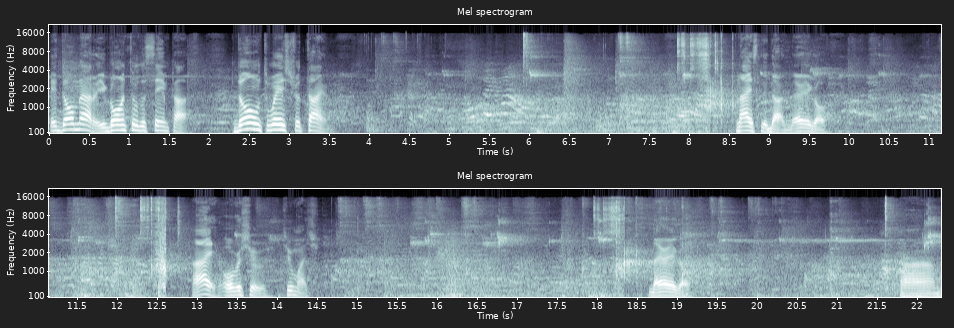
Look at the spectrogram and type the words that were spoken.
it don't matter. You're going through the same path. Don't waste your time. Nicely done. There you go. Aye, overshoot. Too much. There you go. Um,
